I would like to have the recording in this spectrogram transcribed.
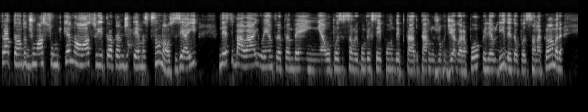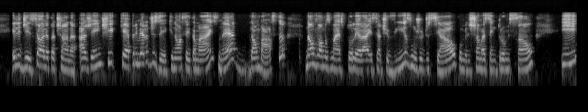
tratando de um assunto que é nosso e tratando de temas que são nossos. E aí, nesse balaio entra também a oposição. Eu conversei com o deputado Carlos Jordi agora há pouco, ele é o líder da oposição na Câmara, ele disse: Olha, Tatiana, a gente quer primeiro dizer que não aceita mais, né? Dá um basta, não vamos mais tolerar esse ativismo judicial, como ele chama, essa intromissão, e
